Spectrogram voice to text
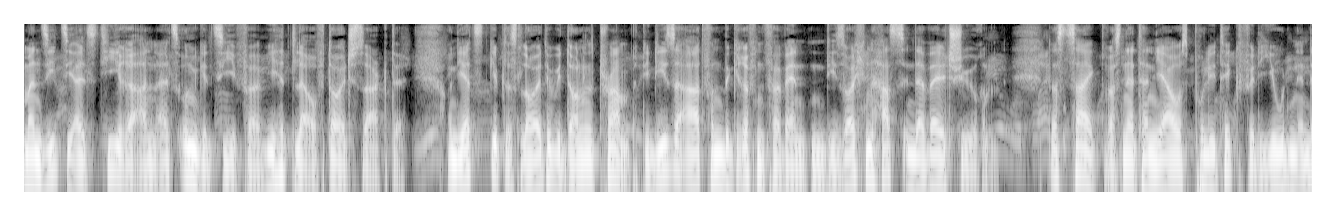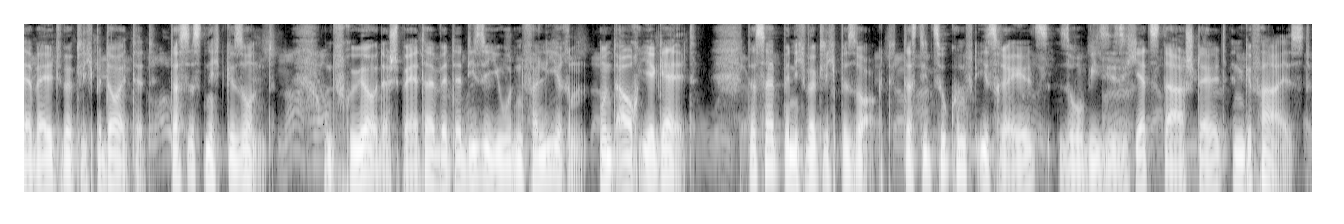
Man sieht sie als Tiere an, als Ungeziefer, wie Hitler auf Deutsch sagte. Und jetzt gibt es Leute wie Donald Trump, die diese Art von Begriffen verwenden, die solchen Hass in der Welt schüren. Das zeigt, was Netanyahus Politik für die Juden in der Welt wirklich bedeutet. Das ist nicht gesund. Und früher oder später wird er diese Juden verlieren und auch ihr Geld. Deshalb bin ich wirklich besorgt, dass die Zukunft Israels, so wie sie sich jetzt darstellt, in Gefahr ist.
